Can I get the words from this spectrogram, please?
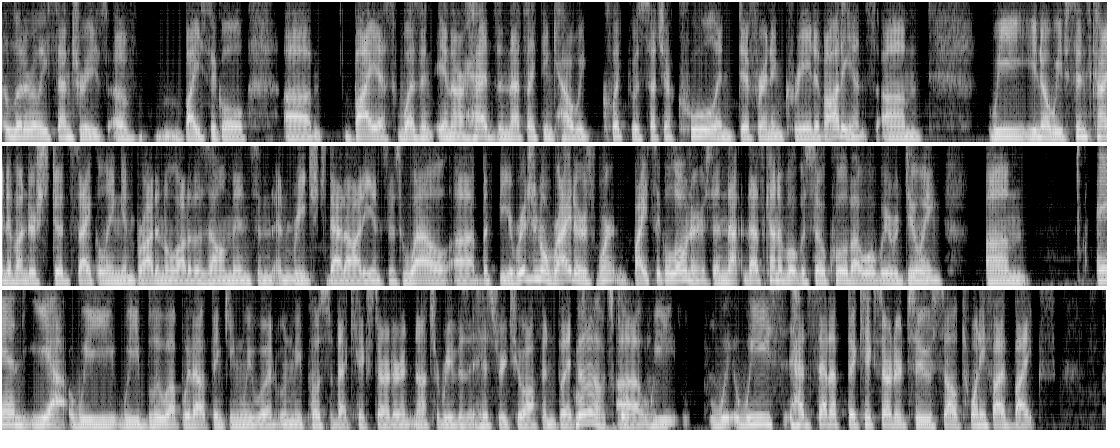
literally centuries of bicycle um, bias wasn't in our heads. And that's i think how we clicked with such a cool and different and creative audience. Um, we you know we've since kind of understood cycling and brought in a lot of those elements and, and reached that audience as well. Uh, but the original riders weren't bicycle owners. And that, that's kind of what was so cool about what we were doing. Um, and yeah, we we blew up without thinking we would when we posted that Kickstarter. And not to revisit history too often, but no, no, it's cool. Uh, we we we had set up the Kickstarter to sell 25 bikes.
